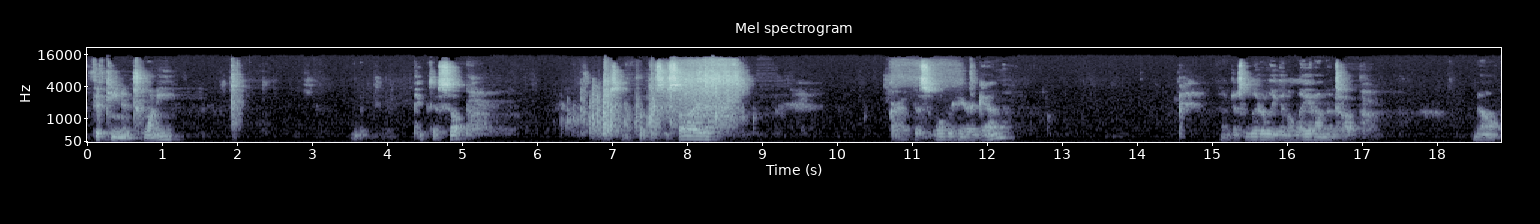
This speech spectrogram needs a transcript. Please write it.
15 and 20. Pick this up. I'm Just going to put this aside. Grab this over here again. I'm just literally going to lay it on the top. Now,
